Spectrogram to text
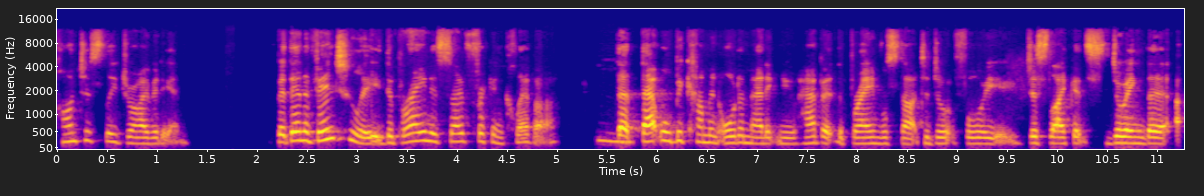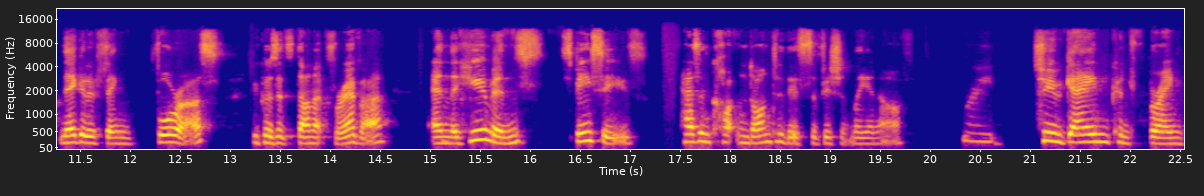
consciously drive it in. But then eventually, the brain is so freaking clever mm. that that will become an automatic new habit. The brain will start to do it for you, just like it's doing the negative thing for us because it's done it forever. And the humans species hasn't cottoned onto this sufficiently enough. Right to gain con- brain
